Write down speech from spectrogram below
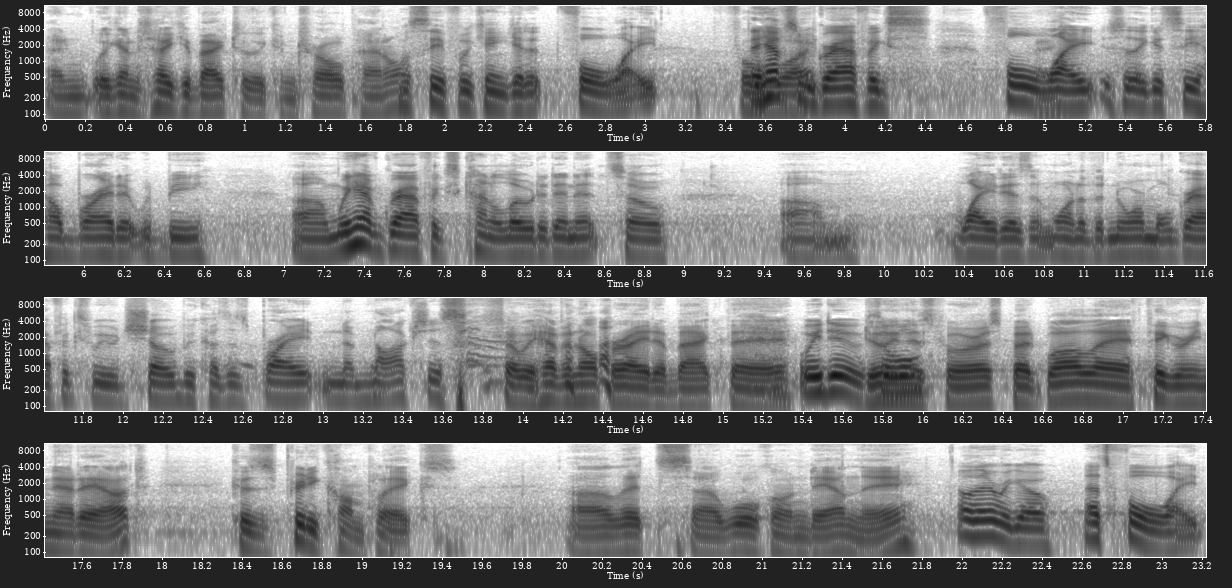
And we're going to take you back to the control panel. We'll see if we can get it full white. Full they have some graphics full Okay. white so they could see how bright it would be. Um, we have graphics kind of loaded in it, so um, white isn't one of the normal graphics we would show because it's bright and obnoxious. So we have an operator back there We do. So doing we'll- this for us. But while they're figuring that out, because it's pretty complex, uh, let's uh, walk on down there. oh, there we go. That's full white.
